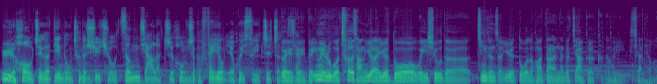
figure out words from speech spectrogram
日后这个电动车的需求增加了之后，这个费用也会随之增加？对对对，因为如果车厂越来越多，维修的竞争者越多的话，当然那个价格可能会下调了。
